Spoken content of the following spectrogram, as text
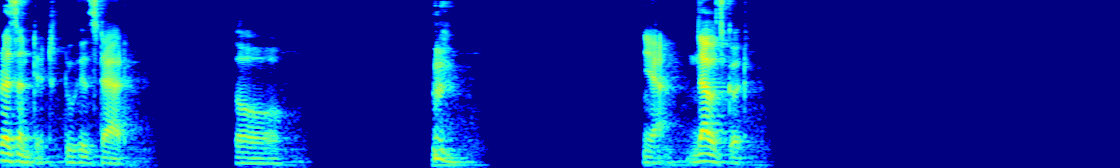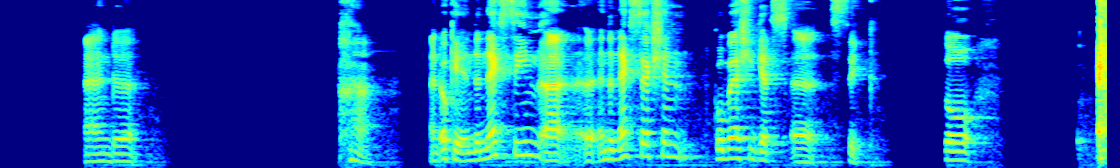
present it to his dad. So yeah that was good. And uh, and okay in the next scene uh, uh, in the next section kobayashi gets uh, sick so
